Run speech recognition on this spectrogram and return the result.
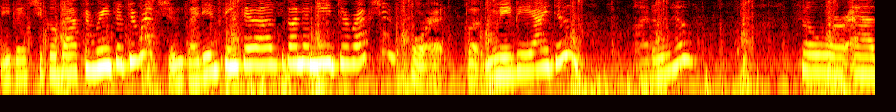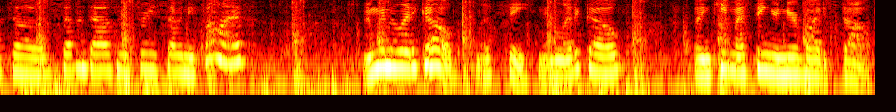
Maybe I should go back and read the directions. I didn't think that I was going to need directions for it, but maybe I do. I don't know. So we're at uh, 7,375. I'm going to let it go. Let's see. I'm going to let it go. I can keep my finger nearby to stop.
